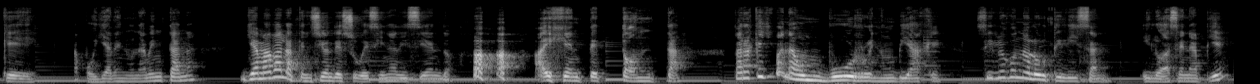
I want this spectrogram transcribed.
que, apoyada en una ventana, llamaba la atención de su vecina diciendo, hay gente tonta. ¿Para qué llevan a un burro en un viaje si luego no lo utilizan y lo hacen a pie?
